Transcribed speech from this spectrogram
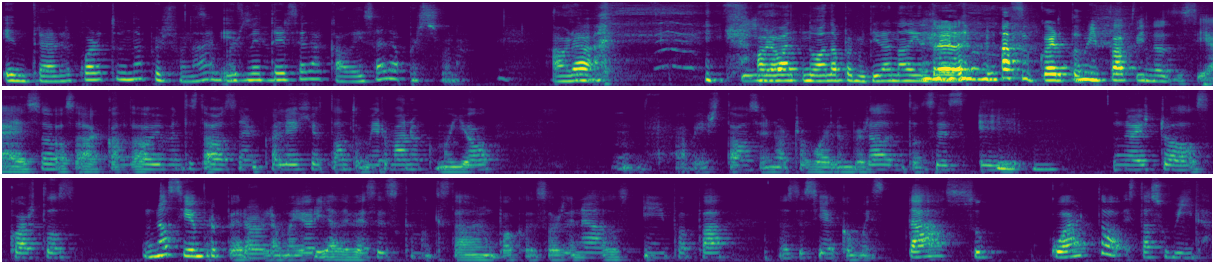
entrar al cuarto de una persona es meterse a la cabeza de la persona. Ahora, Ahora no van a permitir a nadie entrar a su cuarto. Mi papi nos decía eso, o sea, cuando obviamente estábamos en el colegio, tanto mi hermano como yo, mm, a ver, estábamos en otro vuelo, en verdad, entonces eh, nuestros cuartos, no siempre, pero la mayoría de veces como que estaban un poco desordenados y mi papá nos decía como está su cuarto, está su vida.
